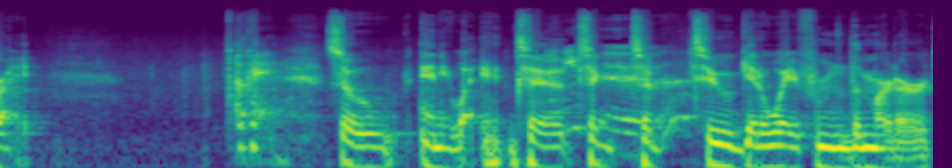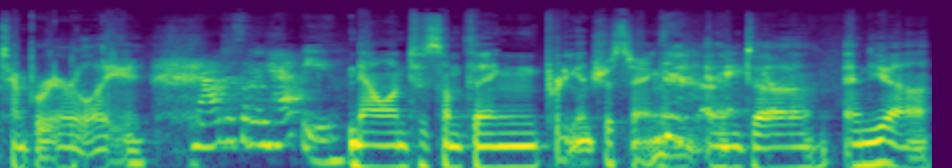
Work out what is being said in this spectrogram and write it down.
Right. Okay. So anyway, to, to to to get away from the murder temporarily, Now to something happy. now onto something pretty interesting and and, uh, and yeah.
